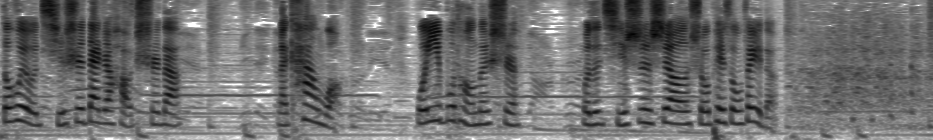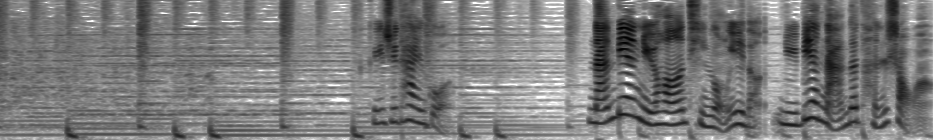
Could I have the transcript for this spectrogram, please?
都会有骑士带着好吃的来看我。唯一不同的是，我的骑士是要收配送费的。可以去泰国，男变女好像挺容易的，女变男的很少啊。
